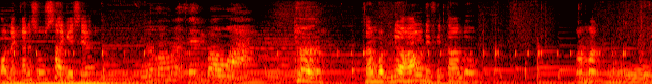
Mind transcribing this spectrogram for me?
konekannya susah guys ya. Nama mamanya di bawah. Sambut beliau halo Devita lo mamaku.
